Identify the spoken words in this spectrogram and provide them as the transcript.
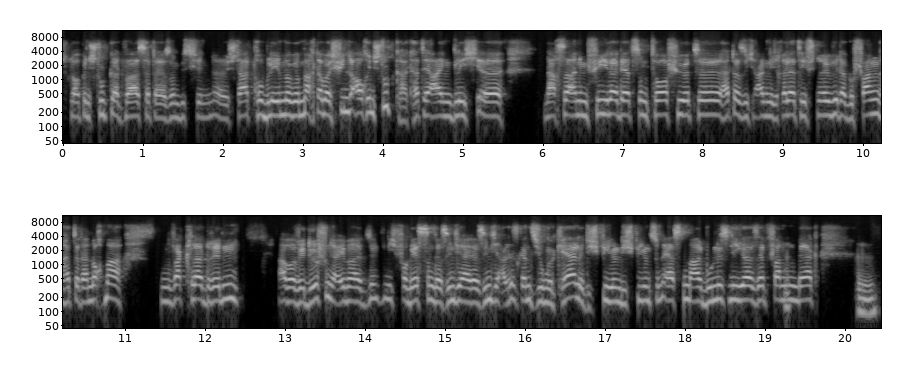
ich glaube, in Stuttgart war es, hat er ja so ein bisschen äh, Startprobleme gemacht, aber ich finde auch in Stuttgart hat er eigentlich äh, nach seinem Fehler, der zum Tor führte, hat er sich eigentlich relativ schnell wieder gefangen, hatte dann nochmal einen Wackler drin. Aber wir dürfen ja immer nicht vergessen, das sind ja, das sind ja alles ganz junge Kerle, die spielen, die spielen zum ersten Mal Bundesliga, Sepp Vandenberg. Mhm.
